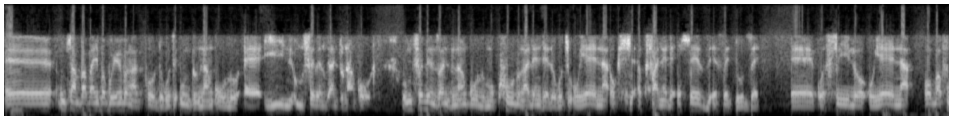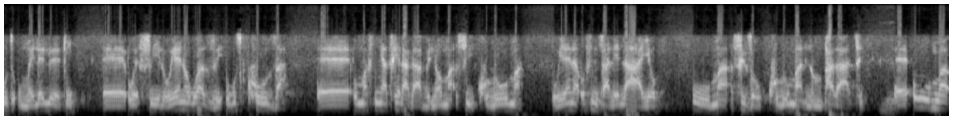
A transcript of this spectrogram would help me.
eh mhlawumbe abanye babuye bangaqondi ukuthi undunankulu eh yini umsebenzi kandunankulu umsebenzi kandunankulu mukhulu ngalendlela ukuthi uyena okufanele ehlezi eseduze eh kwesilo uyena oba futhi umeleleki eh wesilo uyena okwazi ukusikhuza eh uma sinyathela kabi noma sikhuluma uyena osindlalelayo uma sizokhuluma nomphakathi. Eh uma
